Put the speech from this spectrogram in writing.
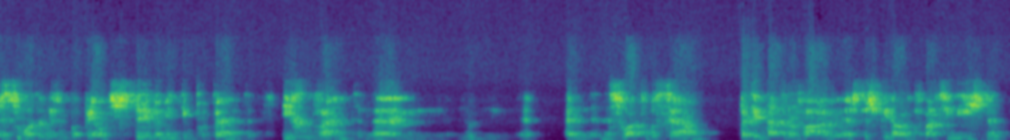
assume outra vez um papel extremamente importante e relevante na, na, na sua atuação para tentar travar esta espiral inflacionista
